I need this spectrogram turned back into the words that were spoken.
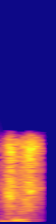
just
